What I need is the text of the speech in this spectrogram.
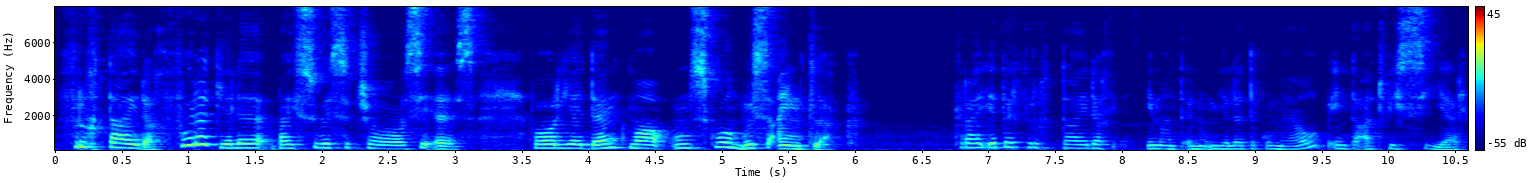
vroegtydig voordat jy by so 'n situasie is waar jy dink maar ons skool moes eintlik kry eerder vroegtydig iemand in om julle te kom help en te adviseer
